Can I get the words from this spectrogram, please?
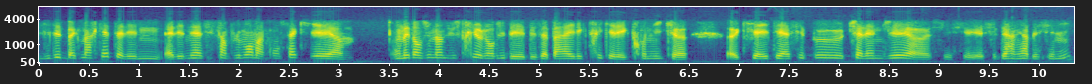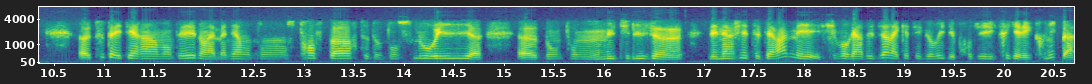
L'idée de Back Market, elle est, elle est née assez simplement d'un constat qui est... Euh, on est dans une industrie aujourd'hui des, des, appareils électriques et électroniques euh, euh, qui a été assez peu challengée euh, ces, ces, ces, dernières décennies. tout a été réinventé dans la manière dont on se transporte, dont on se nourrit, dont on utilise l'énergie, etc. Mais si vous regardez bien la catégorie des produits électriques et électroniques, bah,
